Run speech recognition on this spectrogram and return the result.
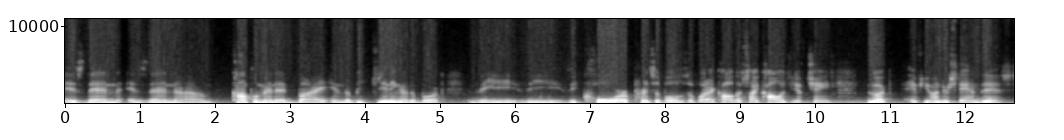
is then is then um, complemented by in the beginning of the book the the the core principles of what I call the psychology of change. Look, if you understand this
